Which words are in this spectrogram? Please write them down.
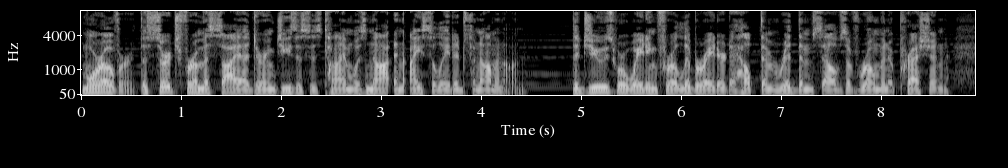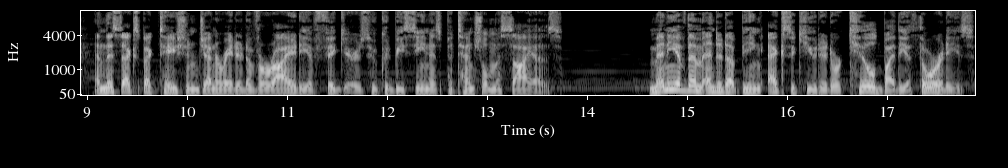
Moreover, the search for a Messiah during Jesus' time was not an isolated phenomenon. The Jews were waiting for a liberator to help them rid themselves of Roman oppression, and this expectation generated a variety of figures who could be seen as potential messiahs. Many of them ended up being executed or killed by the authorities,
